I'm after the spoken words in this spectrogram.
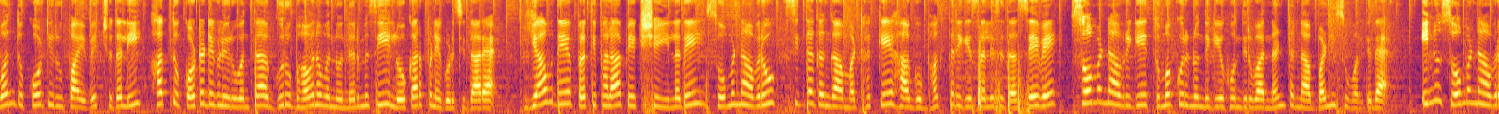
ಒಂದು ಕೋಟಿ ರೂಪಾಯಿ ವೆಚ್ಚದಲ್ಲಿ ಹತ್ತು ಕೊಠಡಿಗಳಿರುವಂತಹ ಗುರುಭವನವನ್ನು ನಿರ್ಮಿಸಿ ಲೋಕಾರ್ಪಣೆಗೊಳಿಸಿದ್ದಾರೆ. ಯಾವುದೇ ಪ್ರತಿಫಲಾಪೇಕ್ಷೆ ಇಲ್ಲದೆ ಸೋಮಣ್ಣ ಅವರು ಸಿದ್ಧಗಂಗಾ ಮಠಕ್ಕೆ ಹಾಗೂ ಭಕ್ತರಿಗೆ ಸಲ್ಲಿಸಿದ ಸೇವೆ ಸೋಮಣ್ಣ ಅವರಿಗೆ ತುಮಕೂರಿನೊಂದಿಗೆ ಹೊಂದಿರುವ ನಂಟನ್ನ ಬಣ್ಣಿಸುವಂತಿದೆ. ಇನ್ನು ಸೋಮಣ್ಣ ಅವರ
